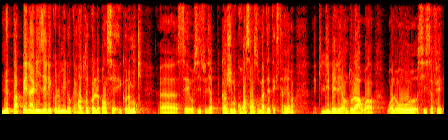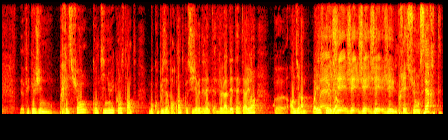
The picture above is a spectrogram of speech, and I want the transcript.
ne pas pénaliser l'économie locale. Autre école de pensée économique, euh, c'est aussi se dire quand j'ai une croissance de ma dette extérieure, libellée en dollars ou en, ou en euros, aussi ça fait fait que j'ai une pression continue et constante, beaucoup plus importante que si j'avais de, la dette intérieure en dirham. Vous voyez ce que je veux dire? J'ai une pression certes,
